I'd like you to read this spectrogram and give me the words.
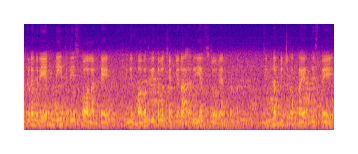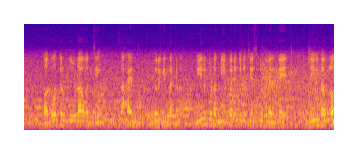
ఇక్కడ మీరు ఏం నీతి తీసుకోవాలంటే ఇది భగవద్గీతలో చెప్పిన రియల్ స్టోరీ అనమాట చిన్న పిచ్చుక ప్రయత్నిస్తే భగవంతుడు కూడా వచ్చి సహాయం దొరికింది అక్కడ. మీరు కూడా మీ పని మీరు చేసుకుంటూ వెళ్తే జీవితంలో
